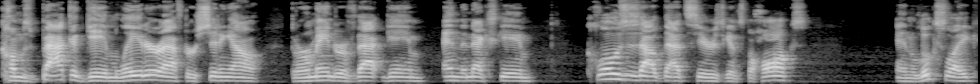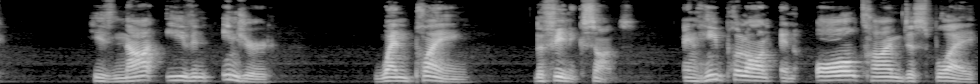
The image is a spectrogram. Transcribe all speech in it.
comes back a game later after sitting out the remainder of that game and the next game, closes out that series against the Hawks, and looks like he's not even injured when playing the Phoenix Suns. And he put on an all time display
